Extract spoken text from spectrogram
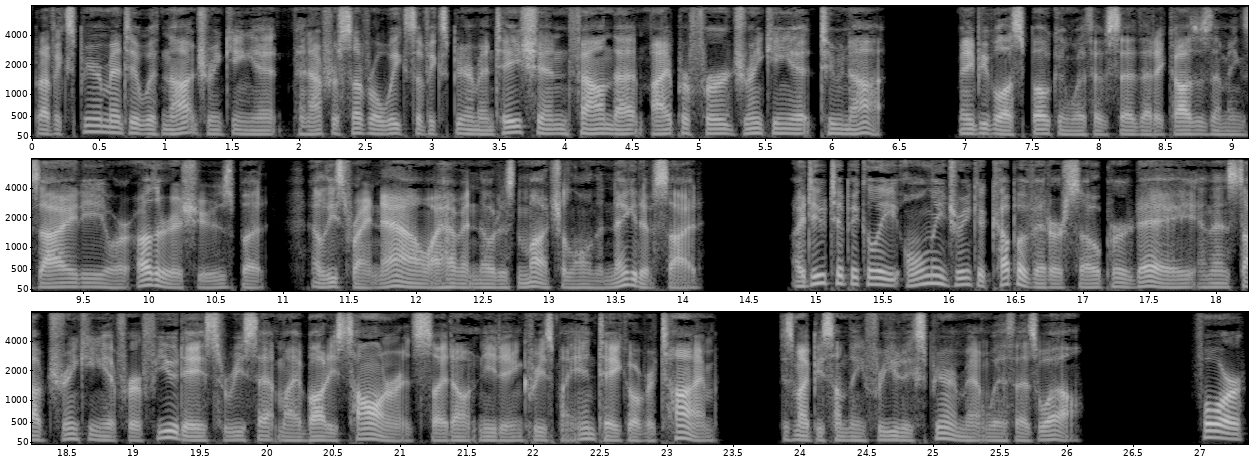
but I've experimented with not drinking it, and after several weeks of experimentation, found that I prefer drinking it to not. Many people I've spoken with have said that it causes them anxiety or other issues, but at least right now, I haven't noticed much along the negative side. I do typically only drink a cup of it or so per day and then stop drinking it for a few days to reset my body's tolerance so I don't need to increase my intake over time. This might be something for you to experiment with as well. Four,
